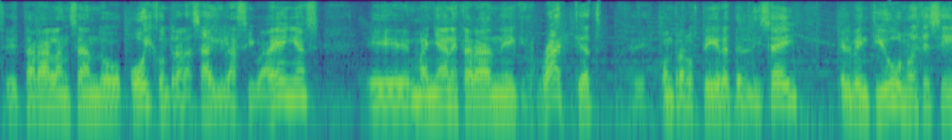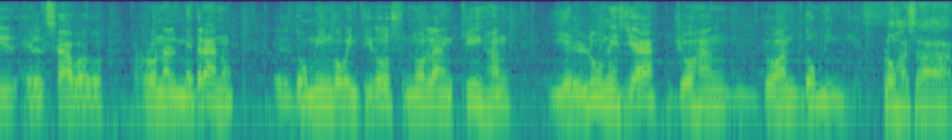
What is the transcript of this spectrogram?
se estará lanzando hoy contra las Águilas Cibaeñas. Eh, mañana estará Nick Rackett eh, contra los Tigres del Licey. El 21, es decir, el sábado, Ronald Medrano. El domingo 22, Nolan Kingham. Y el lunes ya, Johan, Johan Domínguez. Floja esa,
